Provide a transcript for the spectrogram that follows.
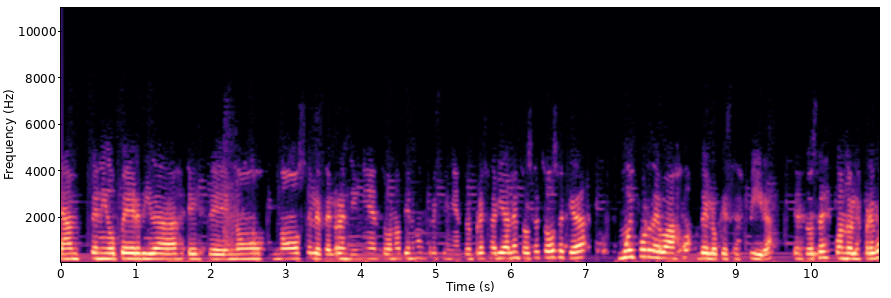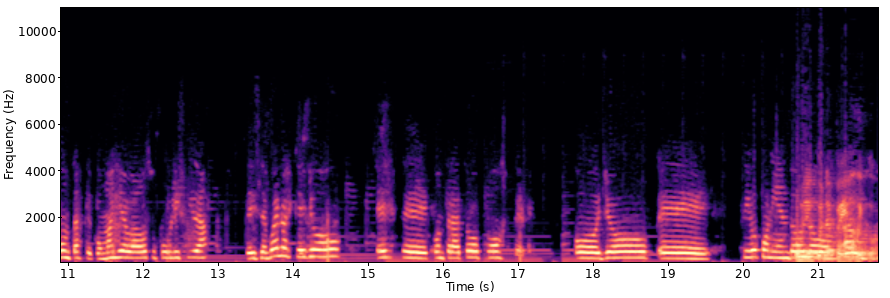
han tenido pérdidas, este, no, no se les ve el rendimiento, no tienen un crecimiento empresarial, entonces todo se queda muy por debajo de lo que se aspira. Entonces, cuando les preguntas que cómo han llevado su publicidad, te dicen, bueno, es que yo este, contrato póster o yo eh, sigo poniendo... Publico en el periódico.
